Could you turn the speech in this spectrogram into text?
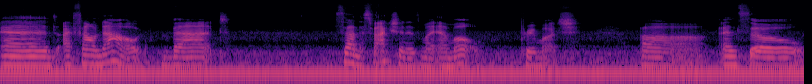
and I found out that satisfaction is my mo, pretty much. Uh, and so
